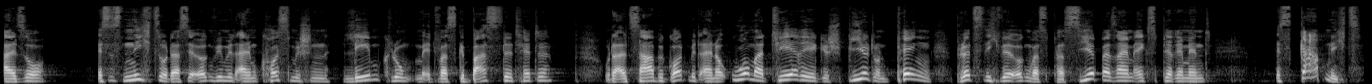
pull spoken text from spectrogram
Also es ist nicht so, dass er irgendwie mit einem kosmischen Lehmklumpen etwas gebastelt hätte oder als habe Gott mit einer Urmaterie gespielt und peng, plötzlich wäre irgendwas passiert bei seinem Experiment. Es gab nichts.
